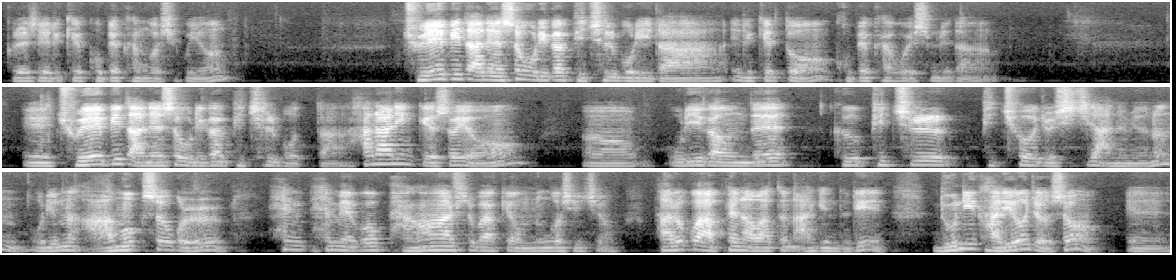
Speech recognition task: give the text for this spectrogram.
그래서 이렇게 고백한 것이고요. 주의 빛 안에서 우리가 빛을 보리다. 이렇게 또 고백하고 있습니다. 예, 주의 빛 안에서 우리가 빛을 보다. 하나님께서요, 어, 우리 가운데 그 빛을 비추어 주시지 않으면은 우리는 암흑 속을 헤매고 방황할 수밖에 없는 것이죠. 바로 그 앞에 나왔던 악인들이 눈이 가려져서 예,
